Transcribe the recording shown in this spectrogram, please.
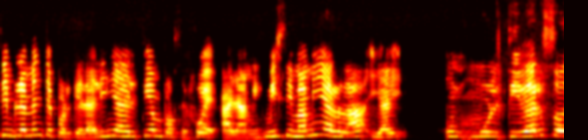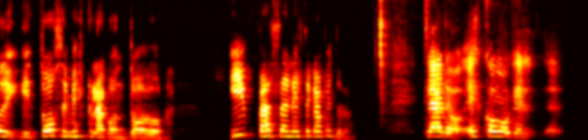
simplemente porque la línea del tiempo se fue a la mismísima mierda y hay un multiverso de que todo se mezcla con todo. Y pasa en este capítulo. Claro, es como que, eh,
